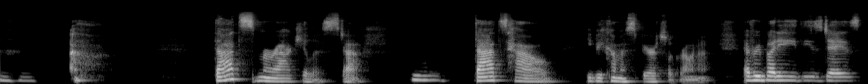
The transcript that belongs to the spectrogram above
Mm-hmm. That's miraculous stuff. Mm-hmm. That's how you become a spiritual grown up. Everybody these days,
